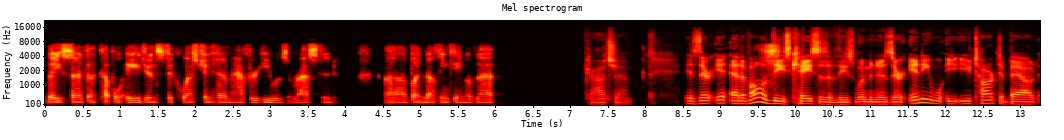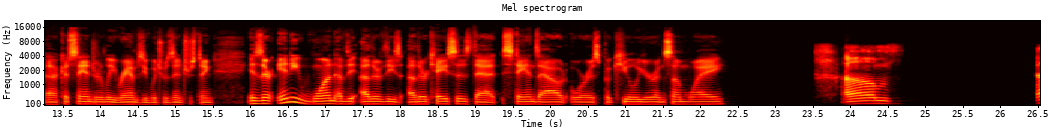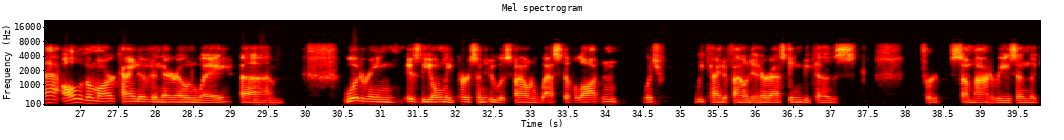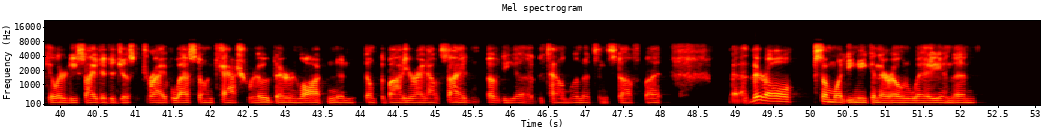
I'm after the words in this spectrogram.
they sent a couple agents to question him after he was arrested, uh, but nothing came of that. Gotcha. Is there, out of all of these cases of these women, is there any, you talked about uh, Cassandra Lee Ramsey, which was interesting. Is there any one of the other of these other cases that stands out or is peculiar in some way? Um, uh, all of them are kind of in their own way. Um, mm-hmm. Woodring is the only person who was found west of Lawton, which we kind of found interesting because for some odd reason, the killer decided to just drive west on Cache Road there in Lawton and dump the body right outside of the uh, the town limits and stuff. But uh, they're all somewhat unique in their own way. And then,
